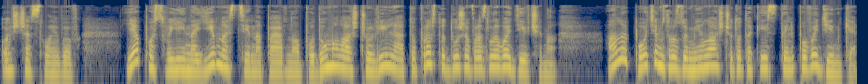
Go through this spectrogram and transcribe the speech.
ощасливив. Я по своїй наївності, напевно, подумала, що Ліля то просто дуже вразлива дівчина, але потім зрозуміла, що то такий стиль поведінки,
